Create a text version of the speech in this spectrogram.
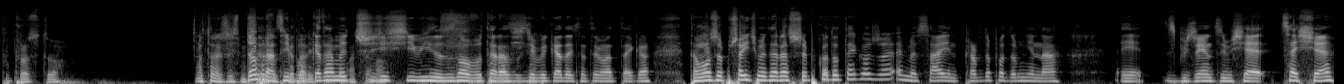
Po prostu. No teraz żeśmy Dobra, ty, bo gadamy temacie, no. 30 minut znowu teraz, właśnie. będziemy gadać na temat tego. To może przejdźmy teraz szybko do tego, że MSI prawdopodobnie na y, zbliżającym się CES-ie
